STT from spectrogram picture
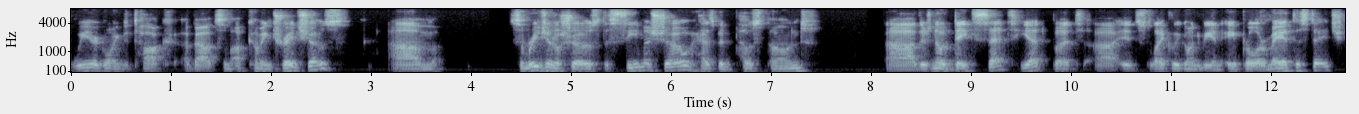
We are going to talk about some upcoming trade shows. Um, some regional shows. The SEMA show has been postponed. Uh, there's no date set yet, but uh, it's likely going to be in April or May at this stage.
